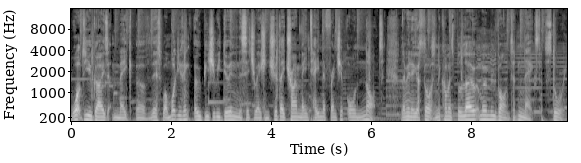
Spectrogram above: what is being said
what do you guys make of this one? What do you think OP should be doing in this situation? Should they try and maintain their friendship or not? Let me know your thoughts in the comments below and we'll move on to the next story.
